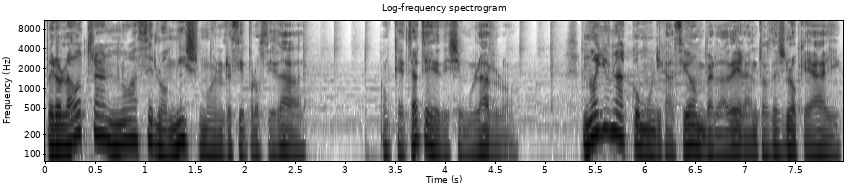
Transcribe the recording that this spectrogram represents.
pero la otra no hace lo mismo en reciprocidad, aunque trate de disimularlo, no hay una comunicación verdadera, entonces lo que hay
